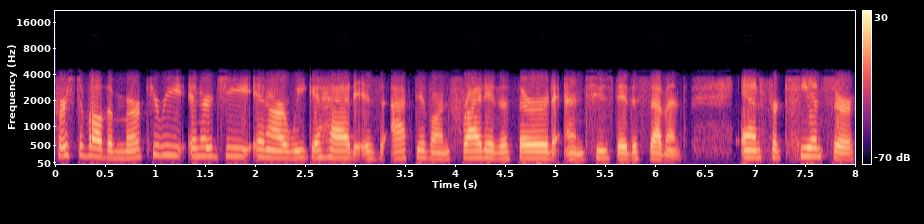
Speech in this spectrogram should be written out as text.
first of all, the Mercury energy in our week ahead is active on Friday the 3rd and Tuesday the 7th. And for Cancer,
